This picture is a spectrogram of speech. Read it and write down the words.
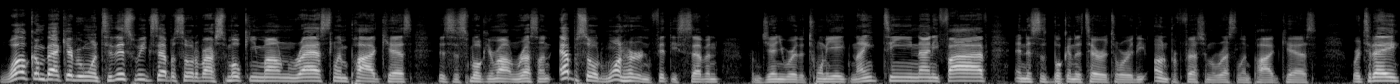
Welcome back, everyone, to this week's episode of our Smoky Mountain Wrestling Podcast. This is Smoky Mountain Wrestling, episode 157 from January the 28th, 1995. And this is Booking the Territory, the Unprofessional Wrestling Podcast, where today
